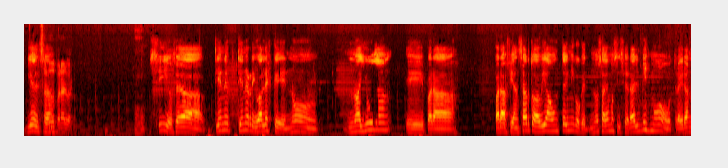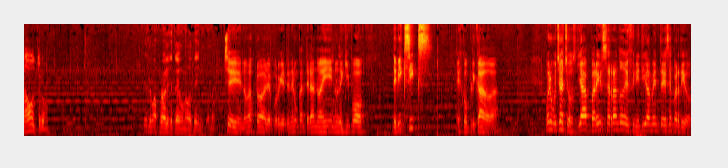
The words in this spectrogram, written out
Bielsa. saludo para Álvaro. Sí, o sea, tiene, tiene rivales que no, no ayudan eh, para, para afianzar todavía a un técnico que no sabemos si será el mismo o traerán a otro. Es lo más probable que traiga un nuevo técnico, ¿no? Sí, lo más probable, porque tener un canterano ahí en un equipo de Big Six es complicado, ¿ah? Bueno, muchachos, ya para ir cerrando definitivamente ese partido.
